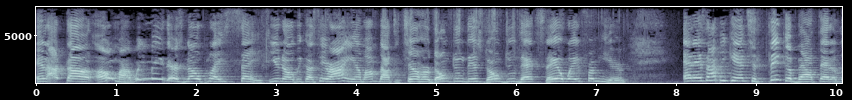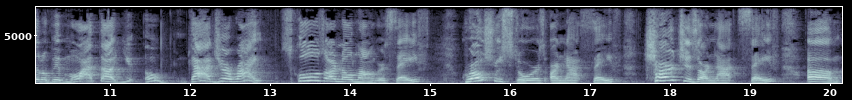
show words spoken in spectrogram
And I thought, oh my, what do you mean there's no place safe? You know, because here I am, I'm about to tell her, don't do this, don't do that, stay away from here. And as I began to think about that a little bit more, I thought, you, oh God, you're right. Schools are no longer safe. Grocery stores are not safe. Churches are not safe. Um,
